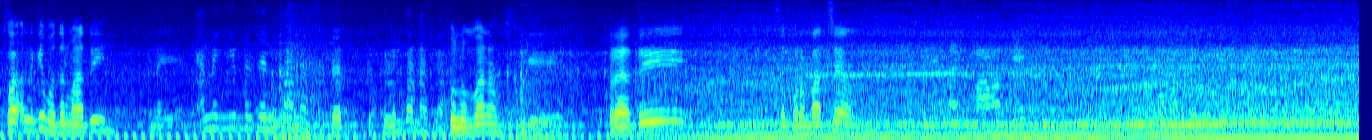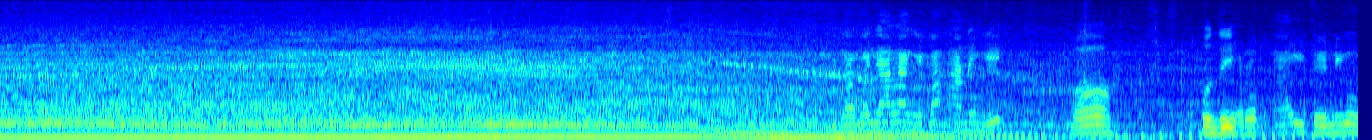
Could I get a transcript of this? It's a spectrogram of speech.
kok niki mboten mati Nek kan iki mesin panas, sudah belum panas, Pak. belum panas Nggih. berarti seperempat jam Ini sak mawon nggih. Jika menyala nggih oh pundi Huruf A ijo niku.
